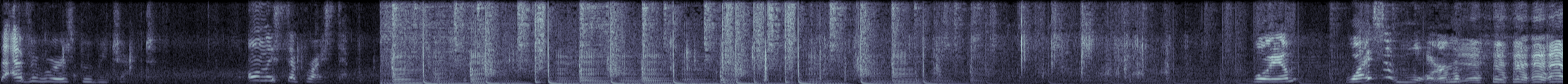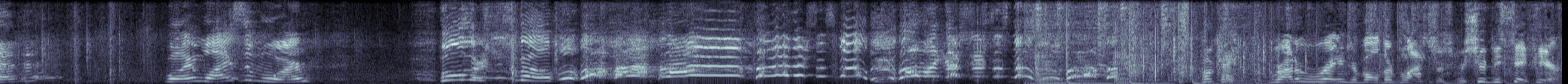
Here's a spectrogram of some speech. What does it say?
that everywhere is booby trapped. Only step by step. William, why is it warm? William, why is it warm? Oh, there's a smell! there's a smell! Oh my gosh, there's a smell! okay, we're out of range of all their blasters. We should be safe here.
